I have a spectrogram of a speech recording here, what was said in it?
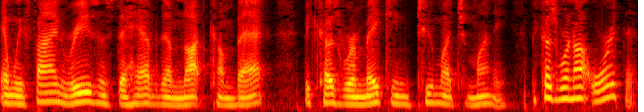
and we find reasons to have them not come back because we're making too much money, because we're not worth it.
